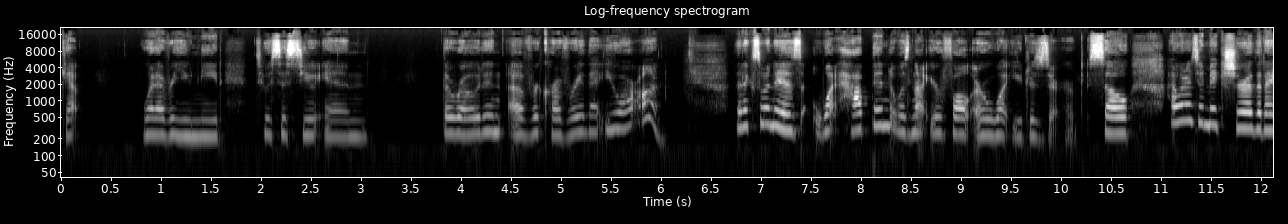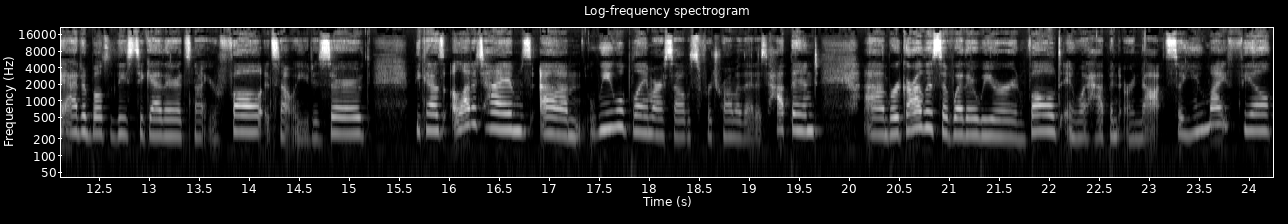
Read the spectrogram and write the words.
get whatever you need to assist you in the road in, of recovery that you are on. The next one is what happened was not your fault or what you deserved. So I wanted to make sure that I added both of these together. It's not your fault, it's not what you deserved, because a lot of times um, we will blame ourselves for trauma that has happened, um, regardless of whether we were involved in what happened or not. So you might feel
